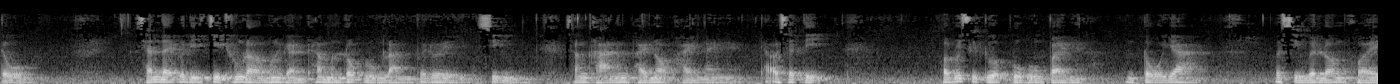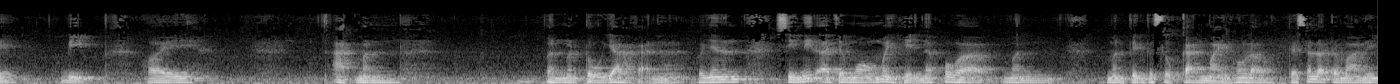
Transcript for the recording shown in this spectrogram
โตฉันใดก็ดีจิตของเราเหมือนกัน ถ้ามันรกลุงลังไปด้วยสิ่ง สังขารทั้งภายนอกภายในถ้าเอาสติพอรู้สึกตัวปลูกลงไปเนี่ยมันโตยากเพราะสิ่งแวดล้อมคอยบีบคอยอัดมันมันมันโตยากอะนะเพราะฉะนั้นสิ่งนี้อาจจะมองไม่เห็นนะ เพราะว่ามันมันเป็นประสบการณ์ใหม่ของเรา แต่สำหรับประมาณนี้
